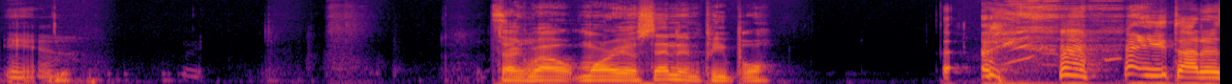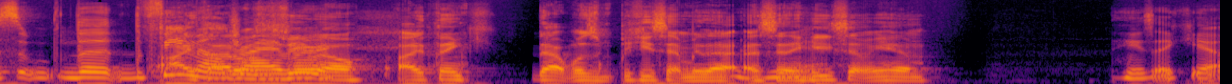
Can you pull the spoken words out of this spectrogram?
Yeah. talk about Mario sending people. you thought it was the, the female I thought driver. it was female. I think that was he sent me that. I said he sent me him. He's like, yo.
